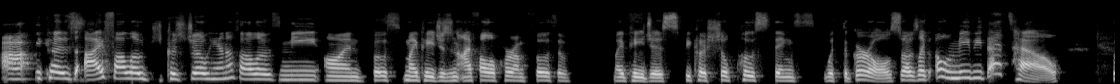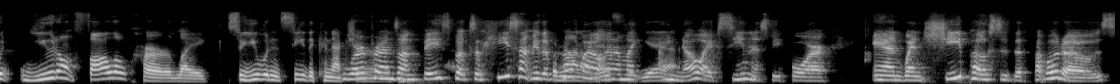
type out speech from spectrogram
Uh, because I follow because Johanna follows me on both my pages and I follow her on both of my pages because she'll post things with the girls. So I was like, oh, maybe that's how. But you don't follow her like so you wouldn't see the connection. we're friends on Facebook. So he sent me the But profile and I'm like, yeah. I know I've seen this before. And when she posted the photos,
